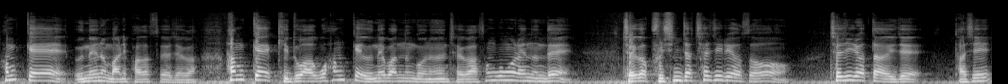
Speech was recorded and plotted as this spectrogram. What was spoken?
함께 은혜는 많이 받았어요. 제가 함께 기도하고 함께 은혜 받는 거는 제가 성공을 했는데 제가 불신자 체질이어서 체질이었다 이제 다시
